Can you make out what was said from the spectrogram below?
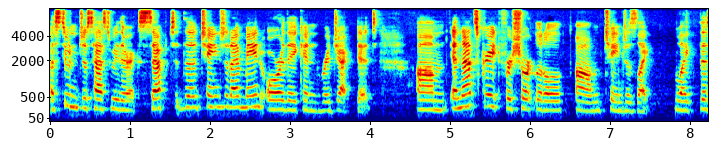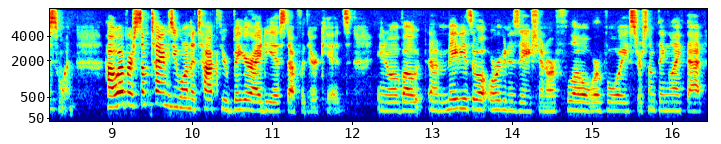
a student just has to either accept the change that I've made or they can reject it. Um, and that's great for short little um, changes like like this one. However, sometimes you want to talk through bigger idea stuff with your kids, you know, about um, maybe it's about organization or flow or voice or something like that.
